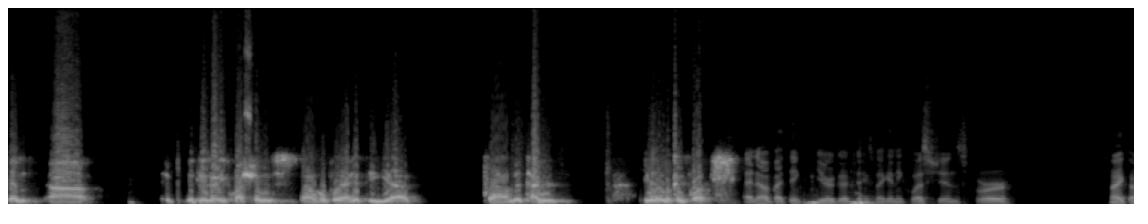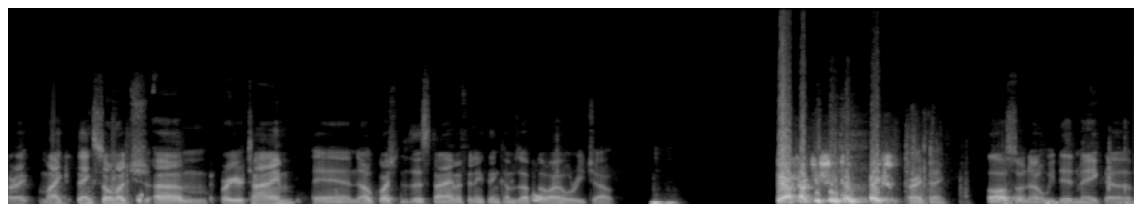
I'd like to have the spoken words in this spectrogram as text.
Tim. Uh, if, if, there's any questions, uh, hopefully I hit the uh, um, the time you're looking for. I know, but I think you're good. Thanks, Mike. Any questions for Mike? All right, Mike. Thanks so much um, for your time, and no questions this time. If anything comes up, though, I will reach out. Yeah, I'll talk to you soon, Tim. Thanks. All right, thanks. Also note, we did make a,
